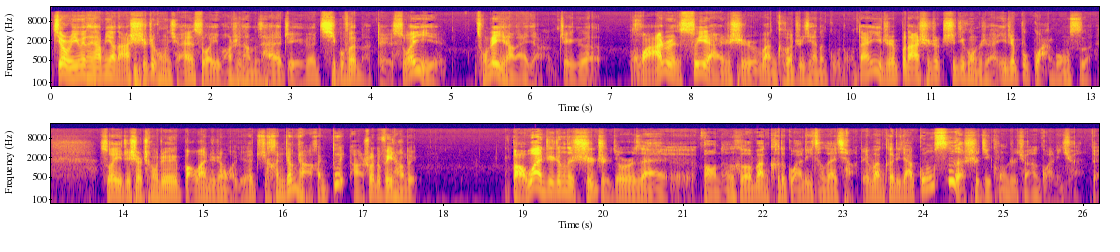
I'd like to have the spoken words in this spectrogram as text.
就是因为他他们要拿实质控制权，所以王石他们才这个气不愤嘛，对。所以从这意义上来讲，这个华润虽然是万科之前的股东，但一直不拿实质实际控制权，一直不管公司，所以这事儿称之为宝万之争，我觉得很正常，很对啊，说的非常对。宝万之争的实质就是在宝能和万科的管理层在抢这万科这家公司的实际控制权、管理权。对，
